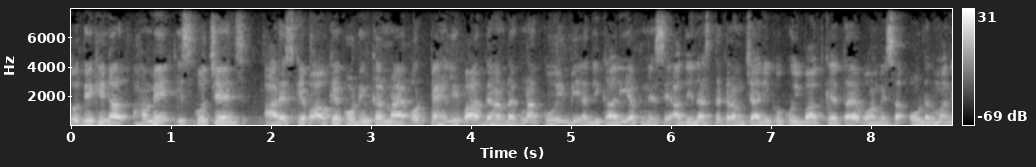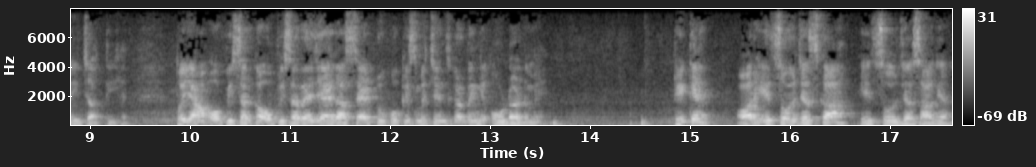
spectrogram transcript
तो देखिएगा, हमें इसको चेंज आरएस के भाव के अकॉर्डिंग करना है और पहली बात ध्यान रखना, कोई भी अधिकारी अपने से अधीनस्थ कर्मचारी को कोई बात कहता है, वो हमेशा ऑर्डर मानी जाती है। तो यहाँ ऑफिसर का ऑफिसर रह जाएगा सेट टू को किसमें चेंज कर देंगे? ऑर्डर्ड में। ठीक है? और हिट सोल्जर्स का हिट सोल्जर्स आ गया।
